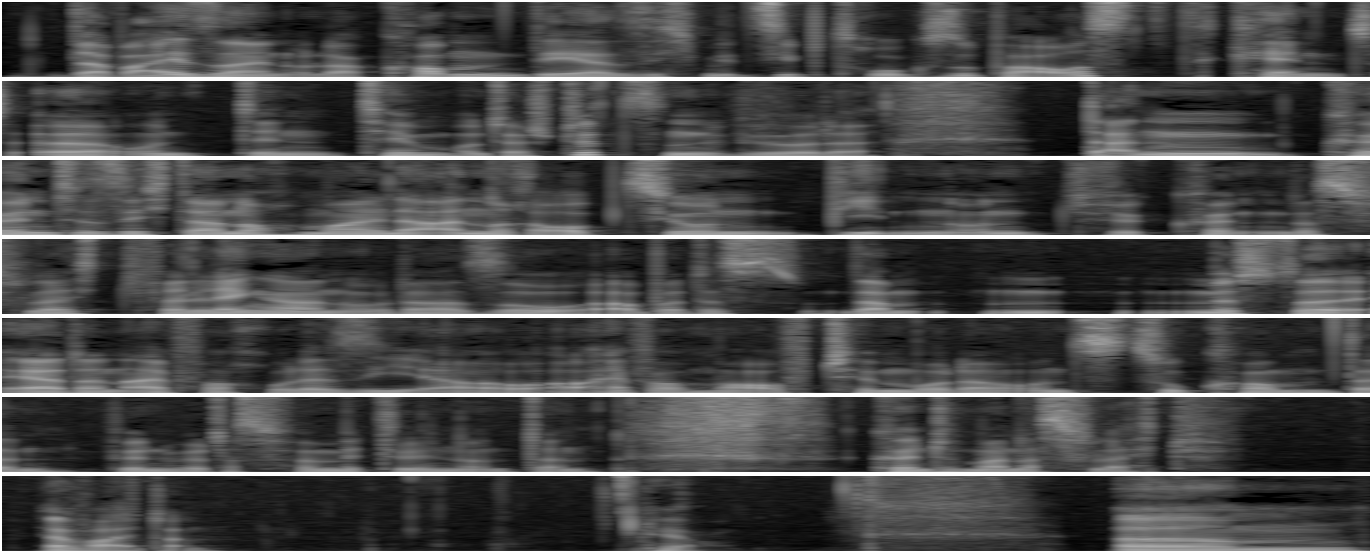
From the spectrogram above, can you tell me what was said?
dabei sein oder kommen, der sich mit Siebdruck super auskennt äh, und den Tim unterstützen würde, dann könnte sich da noch mal eine andere Option bieten und wir könnten das vielleicht verlängern oder so, aber das da müsste er dann einfach oder sie einfach mal auf Tim oder uns zukommen, dann würden wir das vermitteln und dann könnte man das vielleicht erweitern. Ja. Ähm,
